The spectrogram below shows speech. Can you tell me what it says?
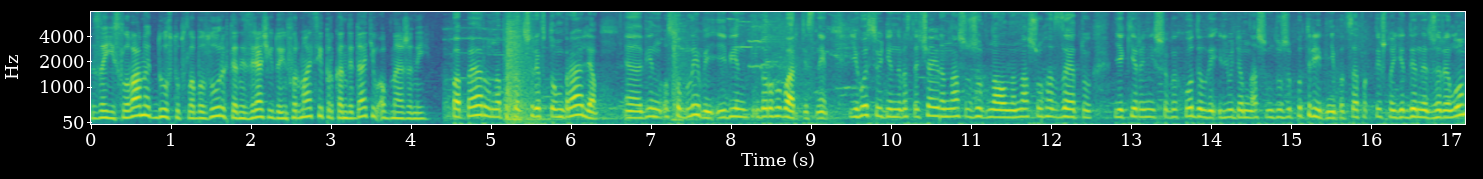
За її словами, доступ слабозорих та незрячих до інформації про кандидатів обмежений. Паперу, наприклад, шрифтом Браля, е, він особливий і він дороговартісний. Його сьогодні не вистачає на наш журнал, на нашу газету, які раніше виходили і людям нашим дуже потрібні, бо це фактично єдине джерело.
